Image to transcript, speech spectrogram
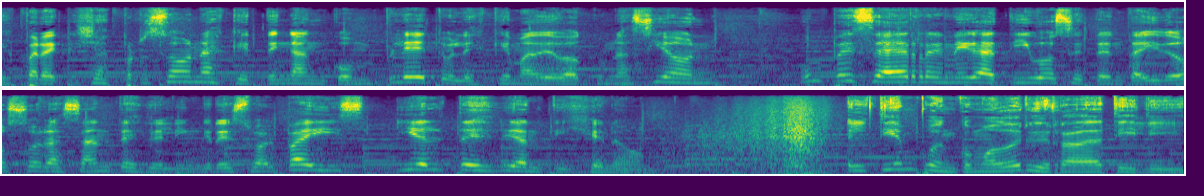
Es para aquellas personas que tengan completo el esquema de vacunación, un PCR negativo 72 horas antes del ingreso al país y el test de antígeno. El tiempo en Comodoro y Radatili.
